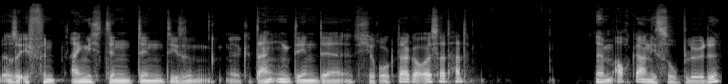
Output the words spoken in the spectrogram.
also ich finde eigentlich den, den, diesen äh, Gedanken, den der Chirurg da geäußert hat, ähm, auch gar nicht so blöde.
